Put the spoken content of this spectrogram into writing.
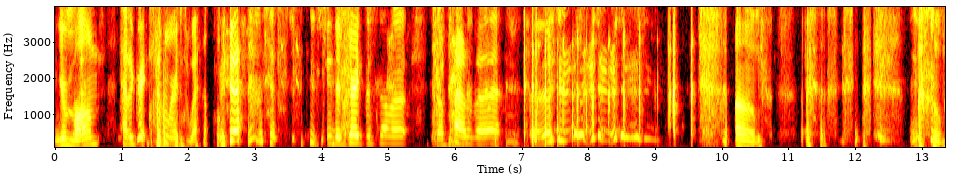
Your mom had a great summer as well. she did great this summer. So proud of her. um, um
